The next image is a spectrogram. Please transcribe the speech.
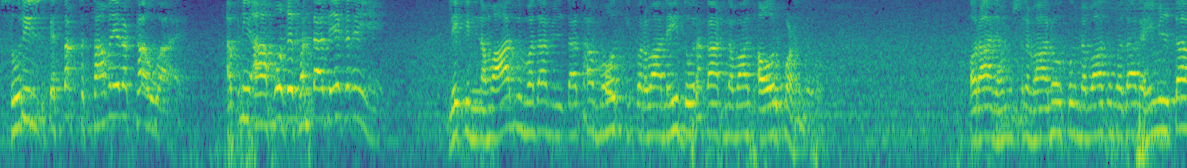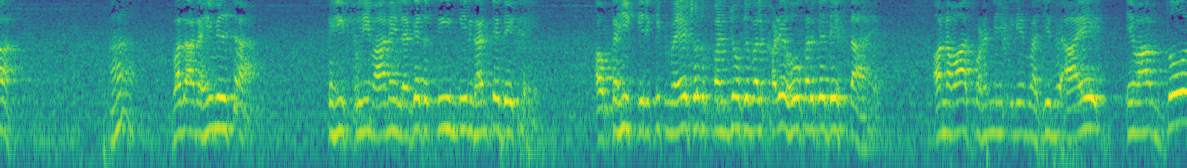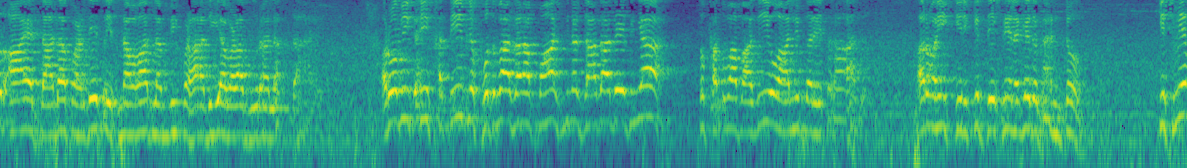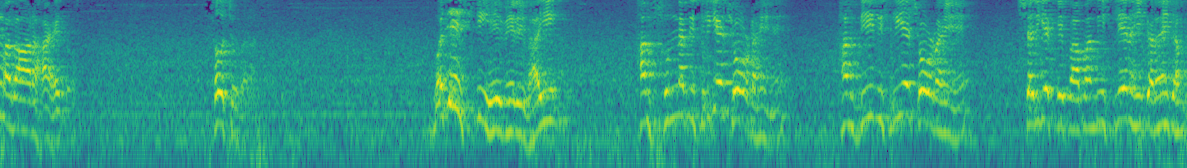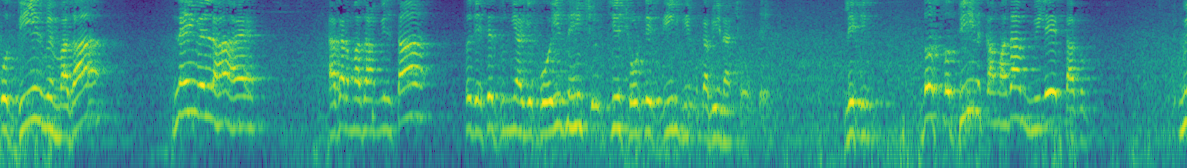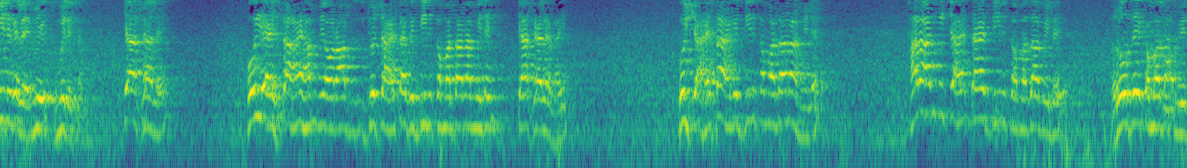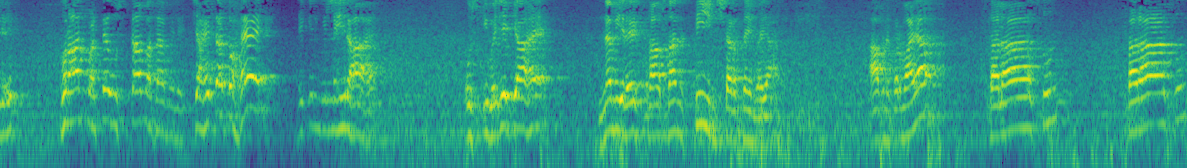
سوری کے تخت سامنے رکھا ہوا ہے۔ اپنی آنکھوں سے فندہ دیکھ رہے ہیں۔ لیکن نماز میں مزہ ملتا تھا، موت کی پرواہ نہیں، دو رکعت نماز اور پڑھ لو۔ اور آج ہم مسلمانوں کو نماز میں مزہ نہیں ملتا۔ ہاں مزہ نہیں ملتا۔ کہیں فلم آنے لگے تو تین تین گھنٹے دیکھے۔ اور کہیں کرکٹ میچ ہو تو پنجوں کے بل کھڑے ہو کر کے دیکھتا ہے۔ اور نماز پڑھنے کے لیے مسجد میں آئے، امام دو آیت زیادہ پڑھ دے تو اتنا نماز لمبی پڑھا دیا، بڑا برا لگتا ہے۔ اور وہ بھی کہیں خطیب نے خطبہ ذرا پانچ منٹ زیادہ دے دیا تو فتوا بازی وہ عالم در اعتراض۔ اور وہیں کرکٹ دیکھنے لگے تو گھنٹوں۔ کس میں مزہ آ رہا ہے دوست؟ سوچو ذرا وجہ اس کی ہے میرے بھائی، ہم سنت اس لیے چھوڑ رہے ہیں ہم دین اس لیے چھوڑ رہے ہیں، شریعت کی پابندی اس لیے نہیں کر رہے ہیں کہ ہم کو دین میں مزہ نہیں مل رہا ہے۔ اگر مزہ ملتا تو جیسے دنیا کی کوئی نہیں چیز چھوڑتے، دین بھی کبھی نہ چھوڑتے۔ لیکن دوستو، دین کا مزہ ملے تب، مل گئے مل گئے کیا خیال ہے؟ کوئی ایسا ہے ہم اور آپ جو چاہتا ہے کہ دین کا مزہ نہ ملے؟ کیا خیال ہے بھائی؟ کوئی چاہتا ہے کہ دین کا مزہ نہ ملے؟ ہر آدمی چاہتا ہے دین کا مزہ ملے، روزے کا مزہ ملے، قرآن پڑھتے اس کا مزہ ملے۔ چاہتا تو ہے، لیکن مل نہیں رہا ہے۔ اس کی وجہ کیا ہے؟ نبی رحسن تین شرطیں بیان کی۔ آپ نے فرمایا سلاسن سلاسن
